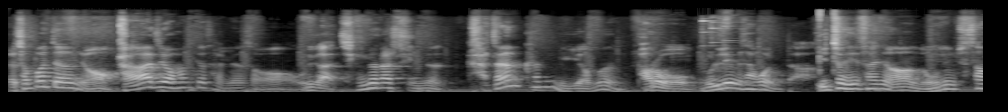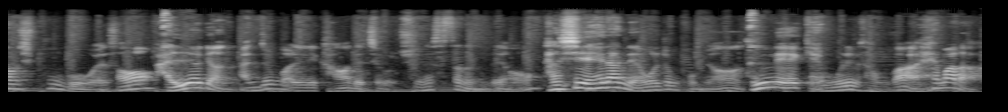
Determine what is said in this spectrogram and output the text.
자, 첫 번째는요, 강아지와 함께 살면서 우리가 직면할 수 있는 가장 큰 위험은 바로 물림사고입니다. 2024년 농림축산식품부에서 반려견 안전관리 강화 대책을 추진했었는데요. 당시에 해당 내용을 좀 보면 국내의 개물림 사고가 해마다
